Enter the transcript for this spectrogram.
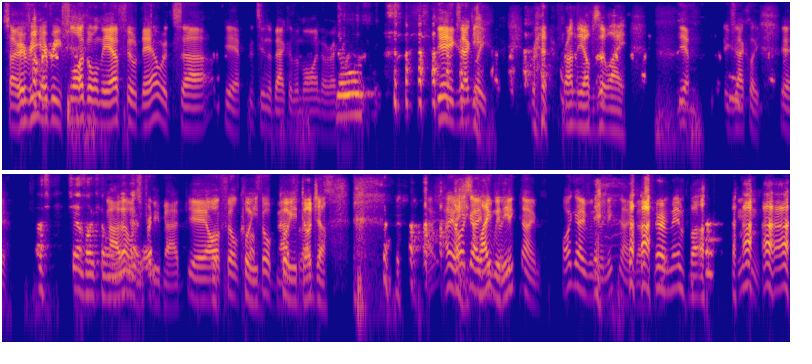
so every every fly ball in the outfield now, it's, uh, yeah, it's in the back of the mind. I reckon. Yours. Yeah, exactly, Run the opposite way. Yep, exactly. Yeah, That Sounds like someone. no, we that know, was right? pretty bad. Yeah, Call- I felt, call I you- felt bad. call you. Dodger. Hey, I I used gave play him with the him. nickname. I gave him the nickname. I remember. Mm,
